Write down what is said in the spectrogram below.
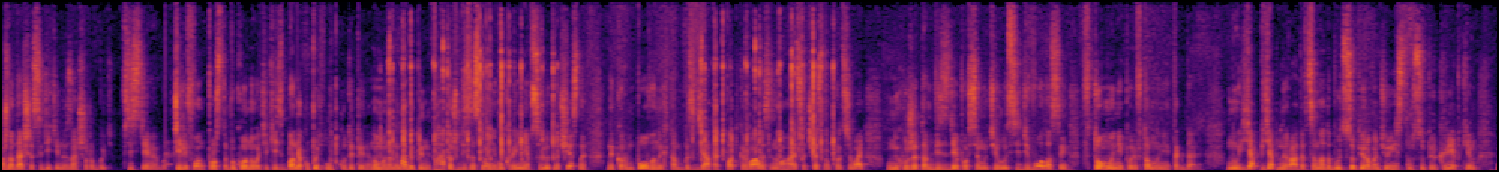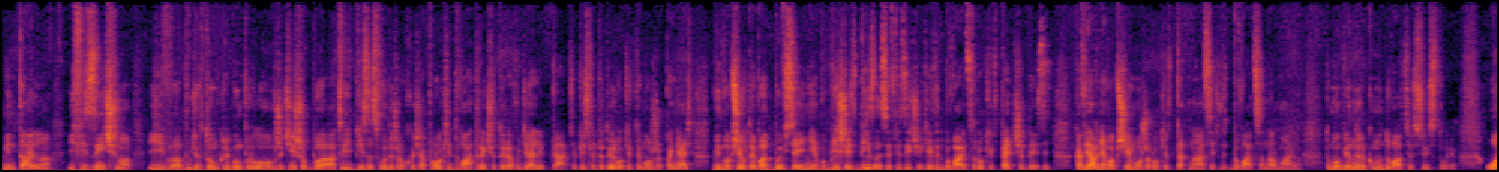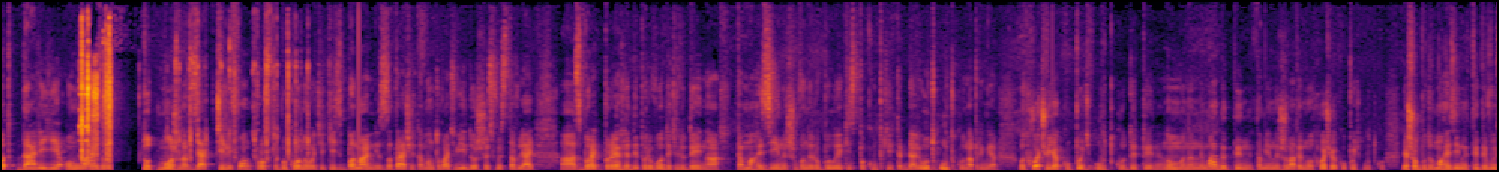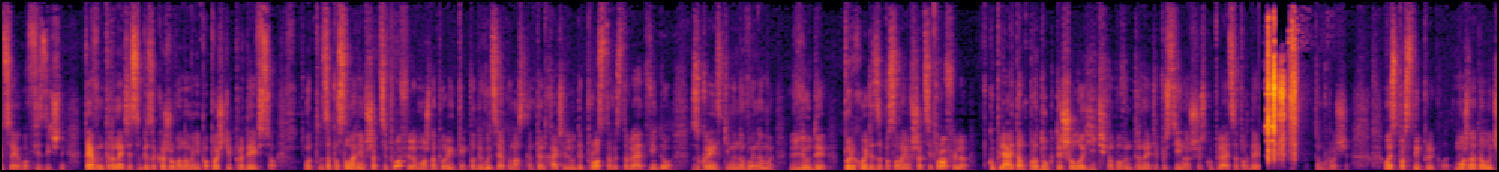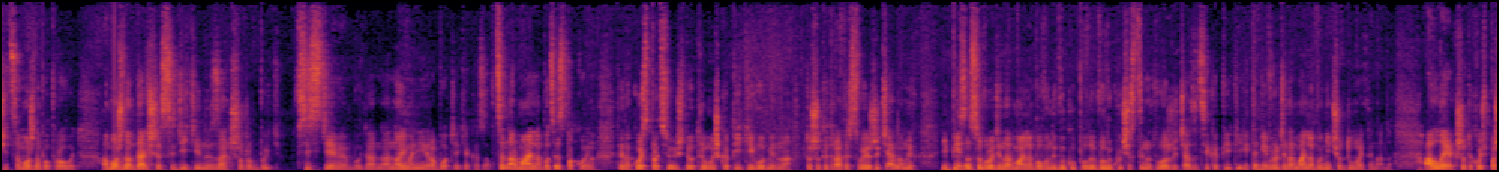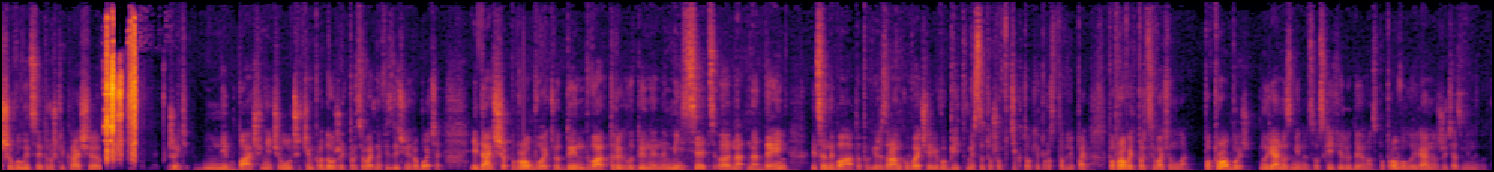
Можна далі сидіти і не знати, що робити. В системі. Телефон просто виконувати якісь банки, купити утку дитини. Ну, у мене немає дитини. Багато ж бізнесменів в Україні абсолютно чесних, не корумпованих, там без взяток пооткривалися, намагаються чесно працювати. У них уже там везде по всьому тілу сіді волоси, втомлені, перевтомлені і так далі. Ну я б я б не радив. Це треба бути суперавантюристом, суперкрепким ментально і фізично, і в- будь готовим к любим переломам в житті, щоб а, твій бізнес видержав хоча б роки 2, 3, 4, а в ідеалі 5. І після 5 років ти можеш поняти, він взагалі у тебе відбився і ні. Бо більшість бізнесів фізичних і відбиваються років 5 чи 10. Кав'ярня взагалі може років 15 відбиватися нормально. Тому б я не рекомендував цю всю історію. От далі є онлайн. Тут можна взяти телефон, просто виконувати якісь банальні задачі, там монтувати відео, щось виставляти, збирати перегляди, переводити людей на там магазини, щоб вони робили якісь покупки і так далі. От утку, наприклад. От хочу я купити утку дитини. Ну, у мене нема дитини, там я не женатий, ну от хочу я купити утку. Я що буду в магазин іти дивитися його фізичний. Та я в інтернеті собі закажу, воно мені по почті прийде і все. От за посиланням в шапці профіля можна перейти, подивитися, як у нас контент-хаті люди просто виставляють відео з українськими новинами. Люди переходять за посиланням в шапці профіля, купляють там продукти, що логічно, бо в інтернеті постійно щось купляється, продає там гроші. Ось простий приклад. Можна долучитися, можна попробувати. А можна далі сидіти і не знати, що робити. В системі буде да? на найманій роботі, як я казав. Це нормально, бо це спокійно. Ти на когось працюєш, ти отримуєш копійки в обмін на те, що ти тратиш своє життя на них. І бізнесу вроді нормально, бо вони викупили велику частину твого життя за ці копійки. І тобі вроді нормально, бо нічого думати не треба. Але якщо ти хочеш пошевелитися і трошки краще жити, не бачу нічого лучше, чим продовжувати працювати на фізичній роботі. І далі пробувати один, два, три години на місяць, е, на, на день, і це небагато, повір, зранку, ввечері, в обід, вмісто того, щоб в Тіктокі просто вліпати, попробувати працювати онлайн. Попробуєш, ну реально зміниться, оскільки людей у нас попробували, і реально життя змінилось.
